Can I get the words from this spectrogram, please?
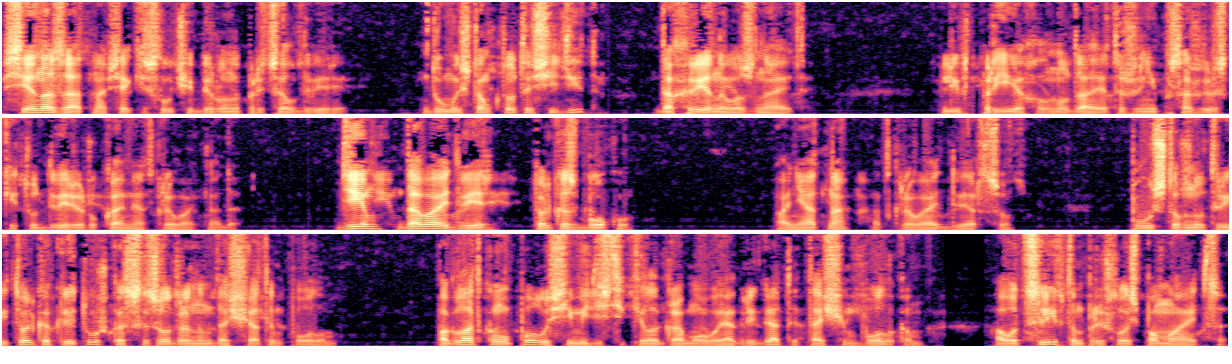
Все назад, на всякий случай, беру на прицел двери. Думаешь, там кто-то сидит? Да хрен его знает. Лифт приехал. Ну да, это же не пассажирский, тут двери руками открывать надо. Дим, давай дверь, только сбоку. Понятно, открывает дверцу. Пусто внутри, только клетушка с изодранным дощатым полом. По гладкому полу 70-килограммовые агрегаты тащим волоком, а вот с лифтом пришлось помаяться.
